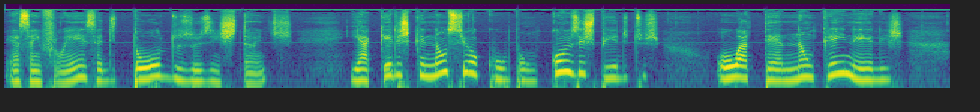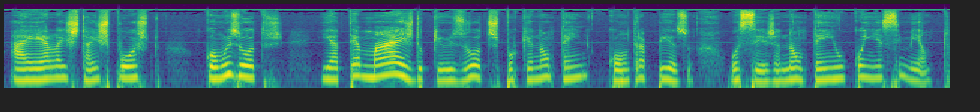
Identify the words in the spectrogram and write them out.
Essa influência é de todos os instantes e aqueles que não se ocupam com os espíritos ou até não creem neles, a ela está exposto como os outros, e até mais do que os outros, porque não tem contrapeso, ou seja, não tem o conhecimento.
